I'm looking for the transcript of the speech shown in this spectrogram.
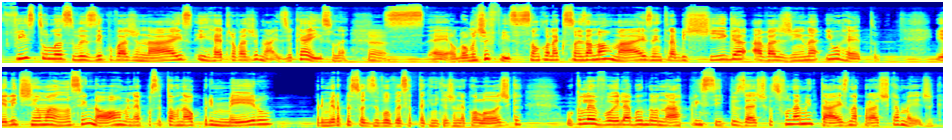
fístulas vesicovaginais e retrovaginais. E o que é isso, né? É. S- É, o nome é difícil. São conexões anormais entre a bexiga, a vagina e o reto. E ele tinha uma ânsia enorme, né, por se tornar o primeiro, primeira pessoa a desenvolver essa técnica ginecológica, o que levou ele a abandonar princípios éticos fundamentais na prática médica.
